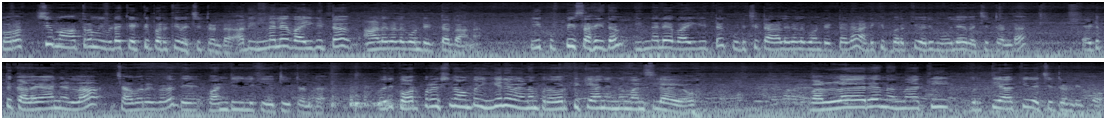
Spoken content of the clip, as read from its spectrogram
കുറച്ച് മാത്രം ഇവിടെ കെട്ടിപ്പെറുക്കി വെച്ചിട്ടുണ്ട്. അത് ഇന്നലെ വൈകിട്ട് ആളുകൾ കൊണ്ടിട്ടതാണ്. ഈ കുപ്പി സഹിതം ഇന്നലെ വൈകിട്ട് കുടിച്ചിട്ട് ആളുകൾ കൊണ്ടിട്ടത് അടുക്കി പെറുക്കി ഒരു മൂലയെ വെച്ചിട്ടുണ്ട്. എടുത്തു കളയാനുള്ള ചവറുകൾ വണ്ടിയിൽ കയറ്റിയിട്ടുണ്ട്. ഒരു കോർപ്പറേഷൻ ആകുമ്പോൾ ഇങ്ങനെ വേണം പ്രവർത്തിക്കാൻ എന്ന് മനസ്സിലായോ? വളരെ നന്നാക്കി വൃത്തിയാക്കി വെച്ചിട്ടുണ്ട് ഇപ്പോൾ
